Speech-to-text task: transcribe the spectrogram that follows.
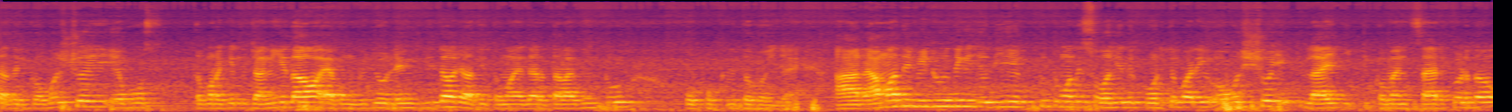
তাদেরকে অবশ্যই তোমরা কিন্তু জানিয়ে দাও এবং ভিডিও লিঙ্ক দিয়ে দাও যাতে তোমাদের দ্বারা তারা কিন্তু উপকৃত হয়ে যায়। আর আমাদের ভিডিও থেকে যদি একটু তোমাদের সহযোগিতা করতে পারি, অবশ্যই একটি লাইক একটি কমেন্ট শেয়ার করে দাও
